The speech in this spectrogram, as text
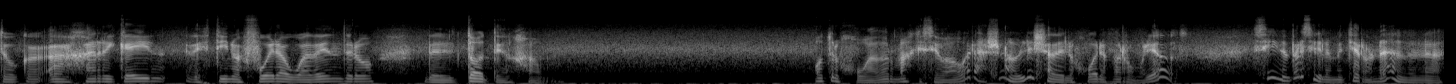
toca? Ah, Harry Kane, destino afuera o adentro del Tottenham. ¿Otro jugador más que se va ahora? Yo no hablé ya de los jugadores más rumoreados. Sí, me parece que lo metí a Ronaldo en la,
